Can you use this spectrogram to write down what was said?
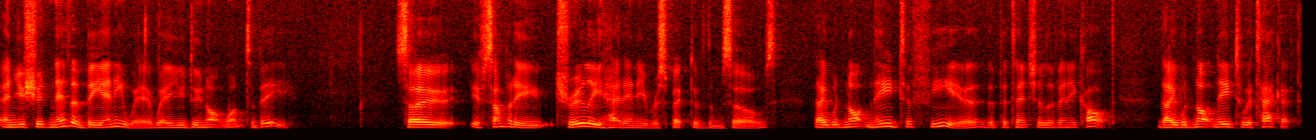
And you should never be anywhere where you do not want to be. So if somebody truly had any respect of themselves, they would not need to fear the potential of any cult. They would not need to attack it.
